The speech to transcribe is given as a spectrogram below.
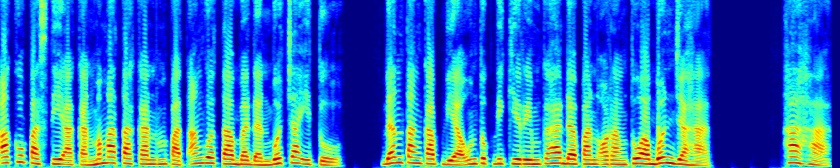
aku pasti akan mematahkan empat anggota badan bocah itu, dan tangkap dia untuk dikirim ke hadapan orang tua Bon jahat. Haha,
